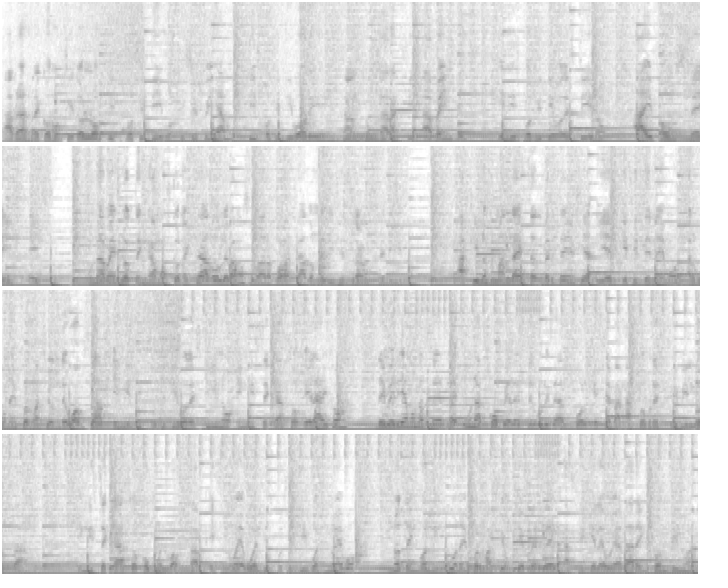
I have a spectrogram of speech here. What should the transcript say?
habrá reconocido los dispositivos. Si se fijan, dispositivo origen Samsung Galaxy A20 y dispositivo destino iPhone 6S. Una vez lo tengamos conectado, le vamos a dar por acá donde dice transferir. Aquí nos manda esta advertencia y es que si tenemos alguna información de WhatsApp en el dispositivo destino, en este caso el iPhone, deberíamos hacerle una copia de seguridad porque se van a sobreescribir los datos. En este caso, como el WhatsApp es nuevo, el dispositivo es nuevo, no tengo ninguna información que perder, así que le voy a dar en continuar.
